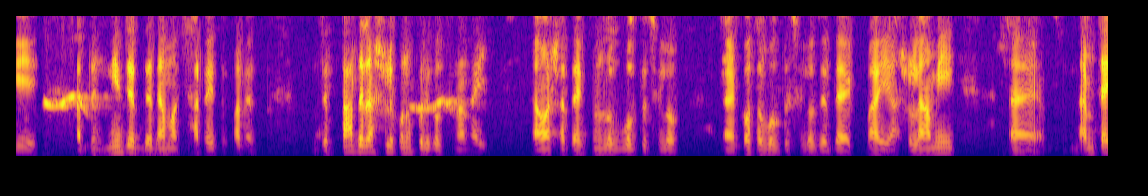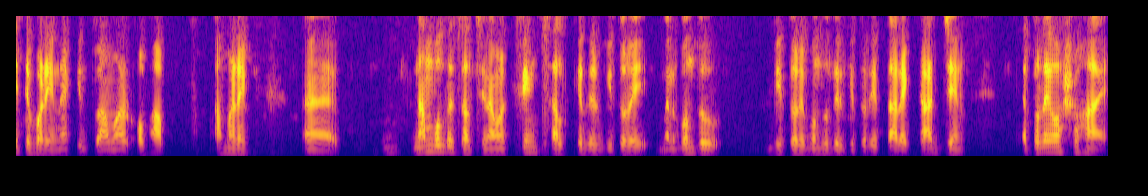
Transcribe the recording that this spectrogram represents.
গিয়ে আপনি নিজের দেদামা খাটাইতে পারেন। যে তাদের আসলে কোনো পরিকল্পনা নাই। আমার সাথে একজন লোক বলতেছিল কথা বলতেছিল যে, দেখ ভাই, আসলে আমি আমি চাইতে পারি না, কিন্তু আমার অভাব। আমার এক নাম বলতে চাচ্ছি না, আমার ফ্রেন্ড সার্কেলের ভিতরে মানে বন্ধু ভিতরে, বন্ধুদের ভিতরে তার এক গার্জেন এতটাই অসহায়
